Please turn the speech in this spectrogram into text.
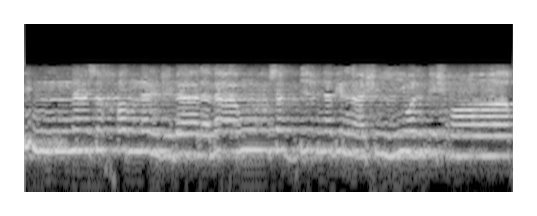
إنا سخرنا الجبال معه يسبحن بالعشي والإشراق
